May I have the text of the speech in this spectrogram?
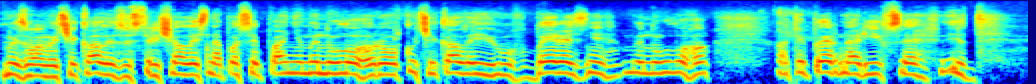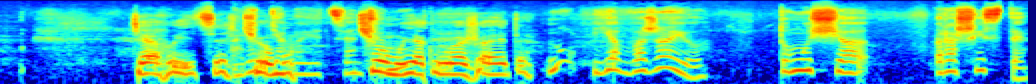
Ми з вами чекали, зустрічались на посипанні минулого року, чекали і в березні минулого, а тепер на рік все відтягується. Чому? Відтягується. Чому, Чому? як ви вважаєте? Ну, я вважаю, тому що рашисти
